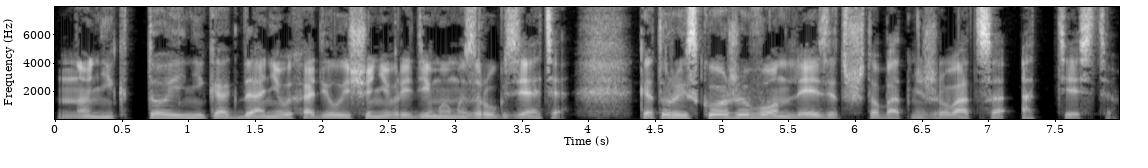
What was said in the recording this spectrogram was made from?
Но никто и никогда не выходил еще невредимым из рук зятя, который из кожи вон лезет, чтобы отмежеваться от тестя.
